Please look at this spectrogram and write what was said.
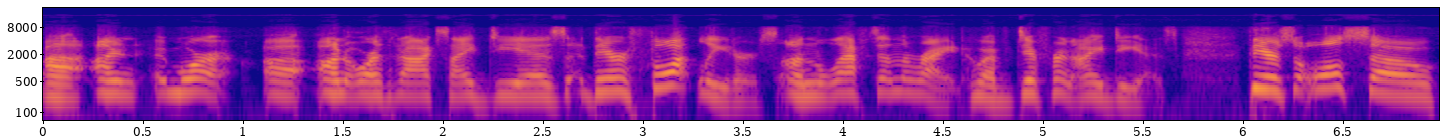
uh, un, more uh, unorthodox ideas. There are thought leaders on the left and the right who have different ideas. There's also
